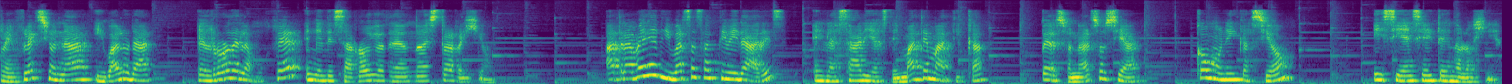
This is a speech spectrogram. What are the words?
reflexionar y valorar el rol de la mujer en el desarrollo de nuestra región. A través de diversas actividades en las áreas de matemática, personal social, comunicación y ciencia y tecnología.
